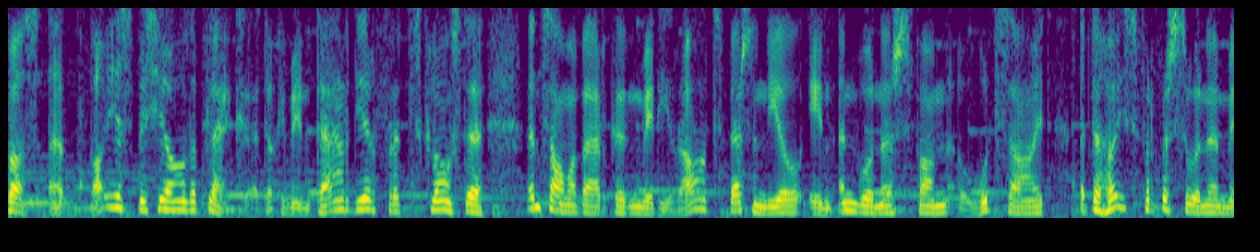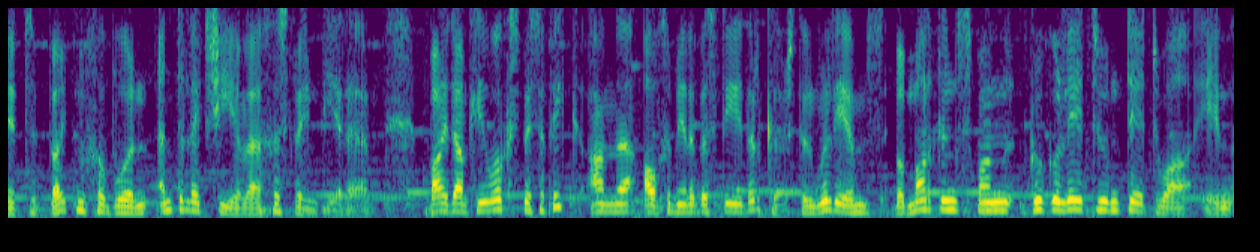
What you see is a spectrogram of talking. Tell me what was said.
Was 'n baie spesiale plek, 'n dokumentêr deur Fritz Klaaste in samewerking met die raad, personeel en inwoners van Woodside, 'n tehuis vir persone met buitengewoon intellektuele gestremthede. Baie dankie ook spesifiek aan 'n algemene bestuurder Kirsten Williams, bemarkingspan Guguletu Mtetwa en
